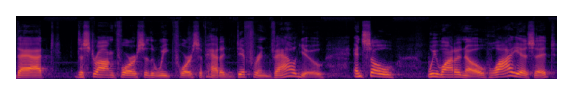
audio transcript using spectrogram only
that the strong force or the weak force have had a different value. And so we want to know why is it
